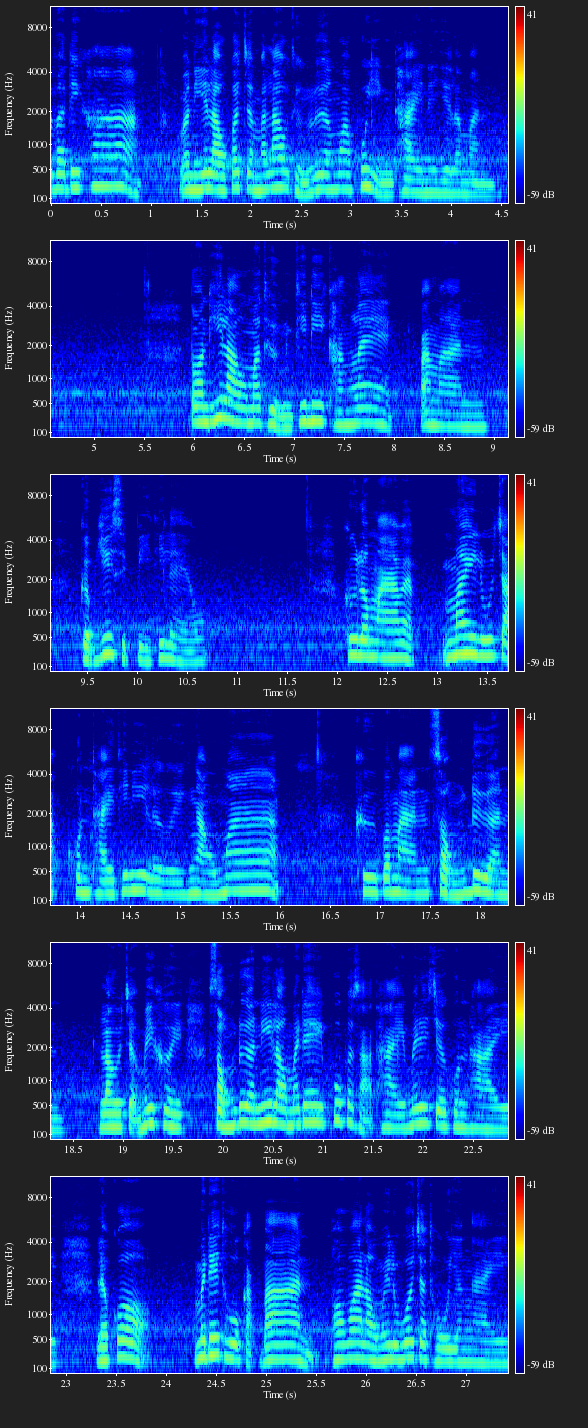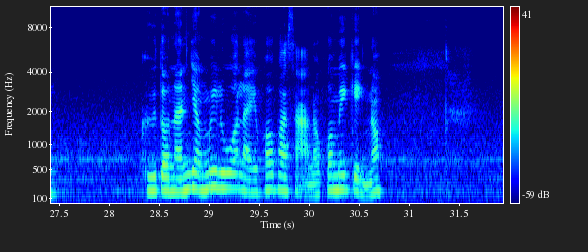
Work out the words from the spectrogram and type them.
สวัสดีค่ะ วันนี้เราก็จะมาเล่าถึงเรื่องว่าผู้หญิงไทยในเยอรมัน ตอนที่เรามาถึงที่นี่ครั้งแรกประมาณเกือบ 20 ปีที่แล้ว คือเรามาแบบไม่รู้จักคนไทยที่นี่เลยเหงามาก คือประมาณ 2 เดือน เราจะไม่เคย2เดือนนี่เราไม่ได้พูดภาษาไทยไม่ได้เจอคนไทย แล้วก็ไม่ได้โทรกลับบ้าน เพราะว่าเราไม่รู้ว่าจะโทรยังไง คือตอนนั้นยังไม่รู้อะไร เพราะภาษาเราก็ไม่เก่งเนาะ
